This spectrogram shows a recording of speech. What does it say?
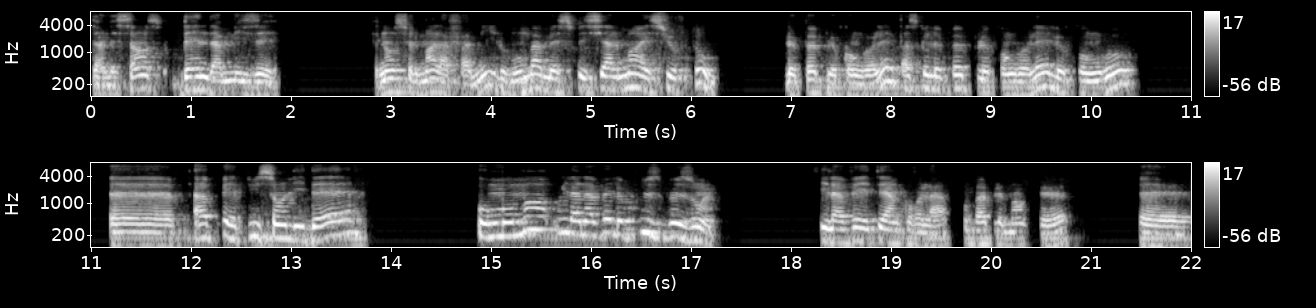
dans le sens d'indemniser non seulement la famille Lumumba, mais spécialement et surtout le peuple congolais, parce que le peuple congolais, le Congo, euh, a perdu son leader au moment où il en avait le plus besoin. S'il avait été encore là, probablement que euh,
